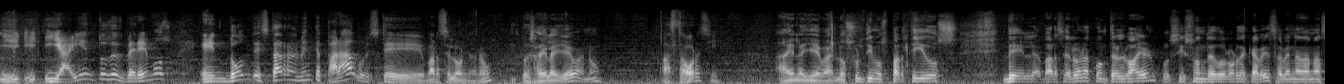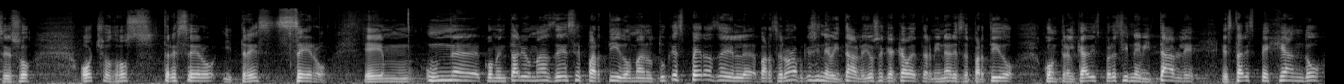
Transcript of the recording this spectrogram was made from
Y, y, ahí entonces veremos en dónde está realmente parado este Barcelona, ¿no? Pues ahí la lleva, ¿no? Hasta ahora sí. Ahí la lleva. Los últimos partidos del Barcelona contra el Bayern, pues sí son de dolor de cabeza. Ven nada más eso. 8-2, 3-0 y 3-0. Em, un eh, comentario más de ese partido, Manu. ¿Tú qué esperas del Barcelona? Porque es inevitable. Yo sé que acaba de terminar ese partido contra el Cádiz, pero es inevitable estar espejeando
